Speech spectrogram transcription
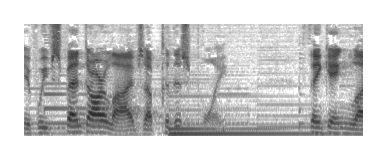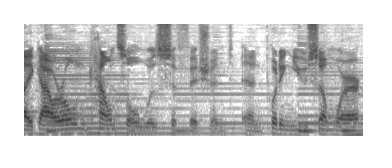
if we've spent our lives up to this point thinking like our own counsel was sufficient and putting you somewhere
